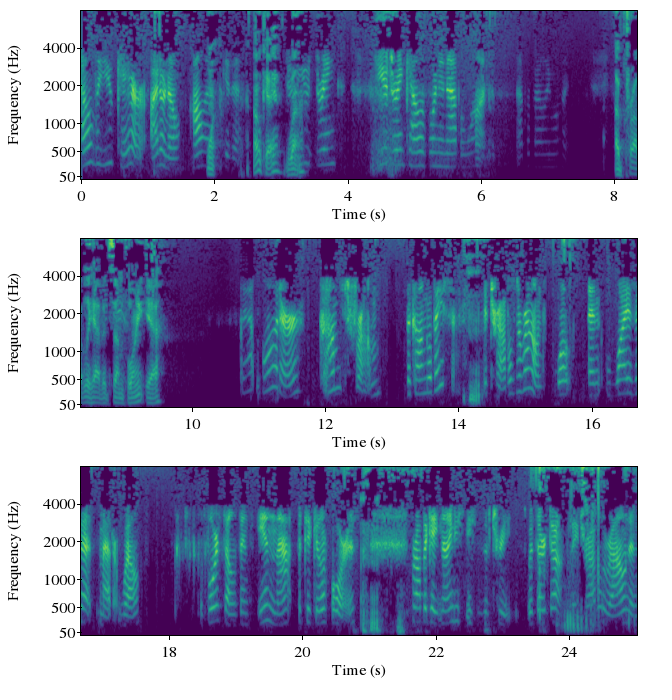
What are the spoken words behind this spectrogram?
hell do you care? I don't know. I'll Well, ask you this. Okay. Well do Well, you drink? Do you drink California Napa wine? Napa Valley wine. I probably have at some point. Yeah. That water comes from the Congo Basin. Hmm. It travels around. Well, and why does that matter? Well, forest elephants in that particular forest propagate 90 species of trees with their dung. They travel around, and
